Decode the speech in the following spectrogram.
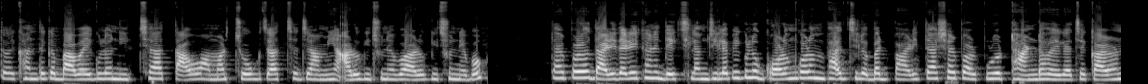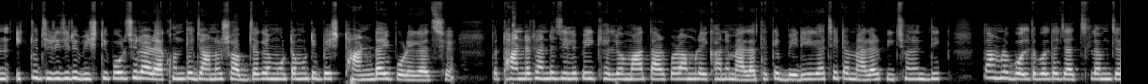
তো এখান থেকে বাবা এগুলো নিচ্ছে, আর তাও আমার চোখ যাচ্ছে যে আমি আরও কিছু নেব আরও কিছু নেব। তারপরেও দাঁড়িয়ে দাঁড়িয়ে এখানে দেখছিলাম জিলাপিগুলো গরম গরম ভাজছিল বাট বাড়িতে আসার পর পুরো ঠান্ডা হয়ে গেছে, কারণ একটু ঝিরিঝিরি বৃষ্টি পড়ছিল আর এখন তো জানো সব জায়গায় মোটামুটি বেশ ঠান্ডাই পড়ে গেছে। তো ঠান্ডা ঠান্ডা জিলিপিই খেলো মা, তারপর আমরা এখানে মেলা থেকে বেরিয়ে গেছি, এটা মেলার পিছনের দিক। তো আমরা বলতে বলতে যাচ্ছিলাম যে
